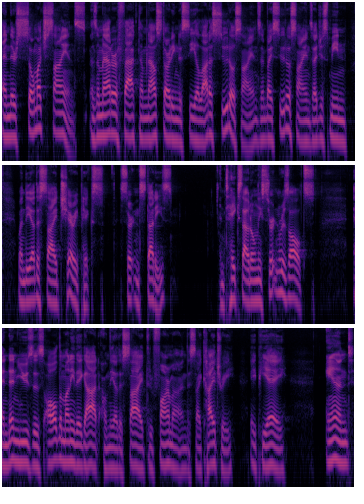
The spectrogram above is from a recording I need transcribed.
And there's so much science. As a matter of fact, I'm now starting to see a lot of pseudoscience. And by pseudoscience, I just mean when the other side cherry picks certain studies and takes out only certain results and then uses all the money they got on the other side through pharma and the psychiatry, APA, and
